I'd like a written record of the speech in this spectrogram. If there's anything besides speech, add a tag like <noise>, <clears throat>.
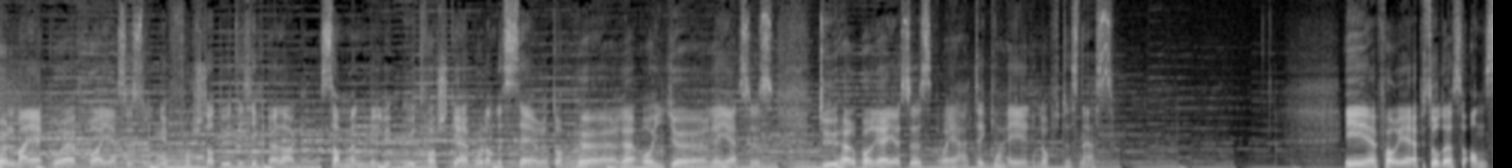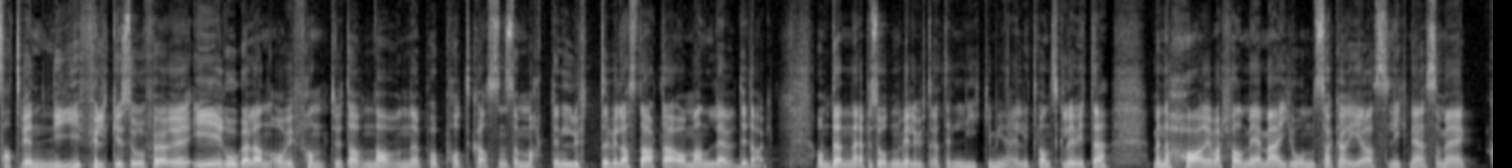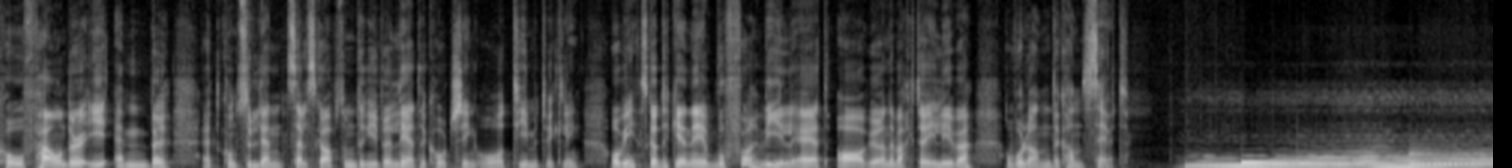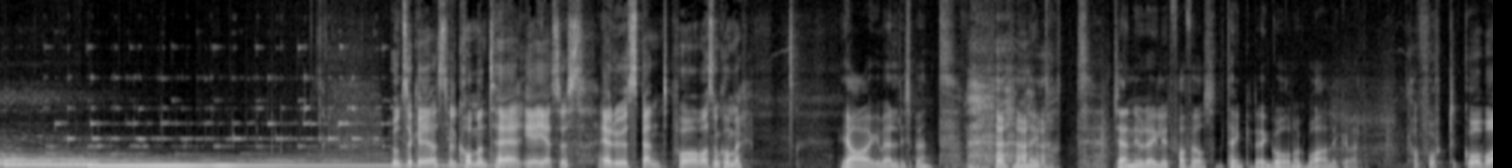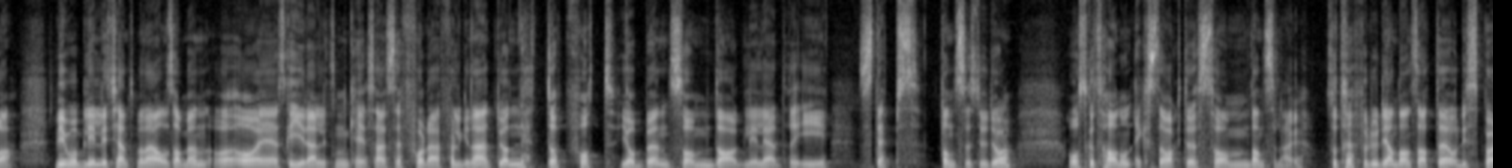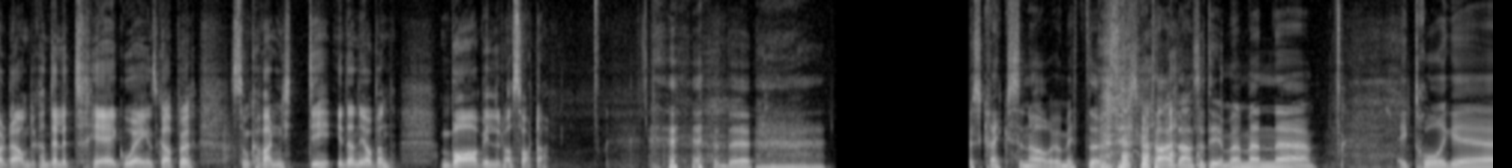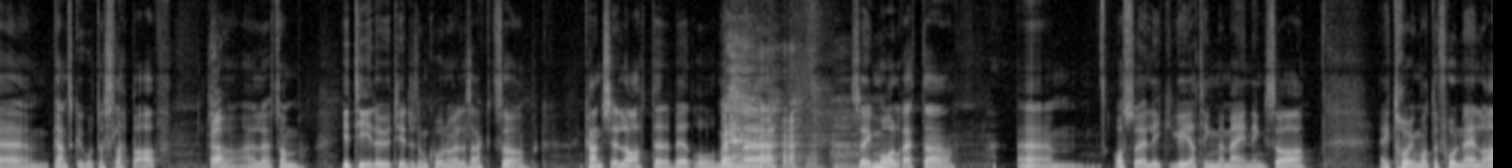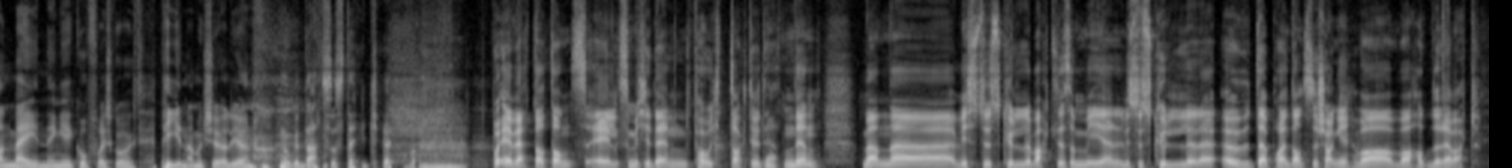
følg meg i ekkoet fra Jesus unge fortsatt ut i kirka i dag. Sammen vil vi utforske hvordan det ser ut å høre og gjøre Jesus. Du hører på Re Jesus, og jeg heter Geir Loftesnes. I forrige episode så ansatte vi en ny fylkesordfører i Rogaland, og vi fant ut av navnet på podkasten som Martin Luther ville ha starta om han levde i dag. Om denne episoden vil utrette like mye, er litt vanskelig å vite, men jeg har i hvert fall med meg Jon Zakarias Liknes, som er co-founder i Ember, et konsulentselskap som driver ledercoaching og teamutvikling. Og vi skal dykke inn i hvorfor hvile er et avgjørende verktøy i livet, og hvordan det kan se ut. Jon Sakarias, velkommen til Rie Jesus. Er du spent på hva som kommer? Ja, jeg er veldig spent. Men jeg kjenner jo deg litt fra før, så jeg tenker det går nok bra likevel. Kan fort gå bra. Vi må bli litt kjent med deg alle sammen, og jeg skal gi deg en liten case her. Se for deg følgende. Du har nettopp fått jobben som daglig leder i Steps dansestudio, og skal ta noen ekstravakter som danselærer. Så treffer du de andre ansatte, og de spør deg om du kan dele tre gode egenskaper som kan være nyttig i denne jobben. Hva ville du ha svart da? <laughs> det er skrekkscenarioet mitt eh, hvis jeg skulle ta en dansetime. Men uh, jeg tror jeg er ganske god til å slappe av. Ja. Så, eller som i tide og utide, som kona ville sagt. Så kanskje lat er det bedre ord. Men, uh, <laughs> så jeg målretter. Um, og så liker jeg å gjøre ting med mening. Så jeg tror jeg måtte funnet en eller annen mening i hvorfor jeg skulle pine meg sjøl gjennom <laughs> noen dansesteg. <laughs> For jeg vet at dans er liksom ikke den favorittaktiviteten din. Men uh, hvis du skulle vært liksom i en, Hvis du skulle øvd deg på en dansesjanger, hva, hva, hadde det vært?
